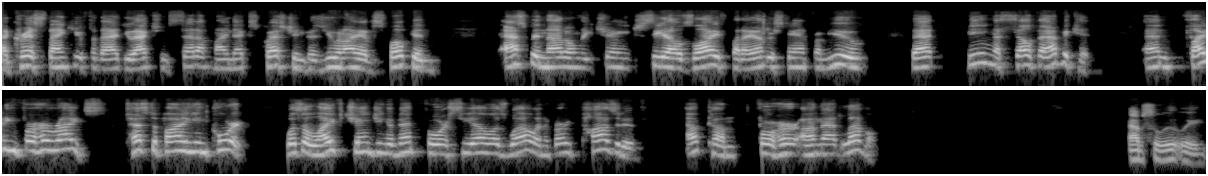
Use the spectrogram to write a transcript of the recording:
Uh, Chris, thank you for that. You actually set up my next question because you and I have spoken. Aspen not only changed CL's life, but I understand from you that being a self advocate and fighting for her rights, testifying in court, was a life changing event for CL as well, and a very positive outcome for her on that level. Absolutely.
